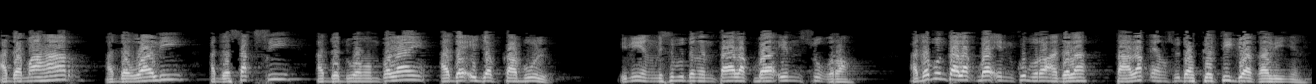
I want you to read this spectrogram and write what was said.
ada mahar, ada wali, ada saksi, ada dua mempelai, ada ijab kabul. Ini yang disebut dengan talak bain sugra. Adapun talak bain kubra adalah talak yang sudah ketiga kalinya.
